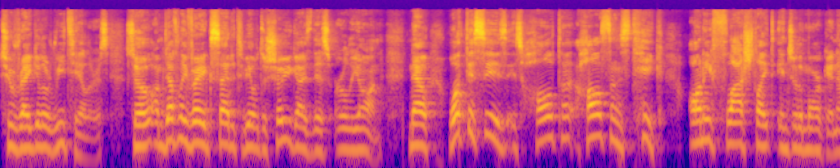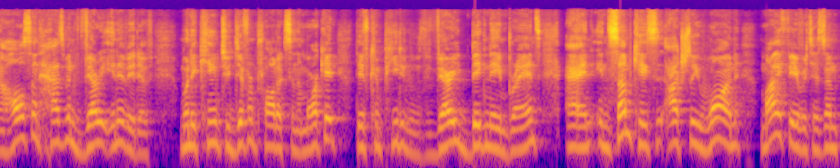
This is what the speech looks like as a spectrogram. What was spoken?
to regular retailers. So I'm definitely very excited to be able to show you guys this early on. Now, what this is, is Holosun's take on a flashlight into the market. Now, Holosun has been very innovative when it came to different products in the market. They've competed with very big name brands, and in some cases actually won my favoritism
